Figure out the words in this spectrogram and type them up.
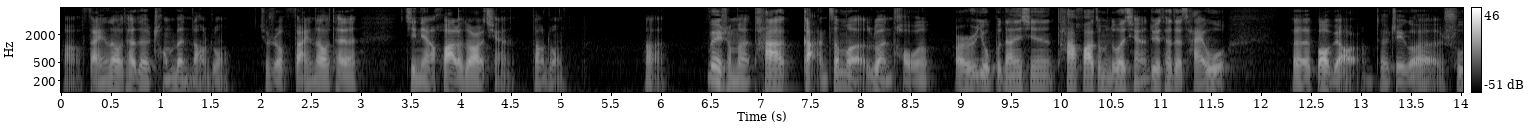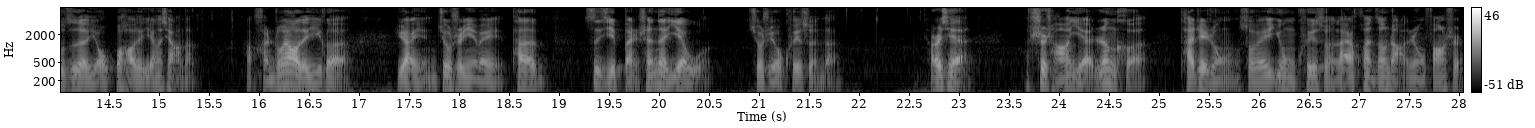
啊，反映到它的成本当中，就是反映到他。今年花了多少钱当中，啊，为什么他敢这么乱投，而又不担心他花这么多钱对他的财务，呃，报表的这个数字有不好的影响的？啊，很重要的一个原因就是因为他自己本身的业务就是有亏损的，而且市场也认可他这种所谓用亏损来换增长的这种方式，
